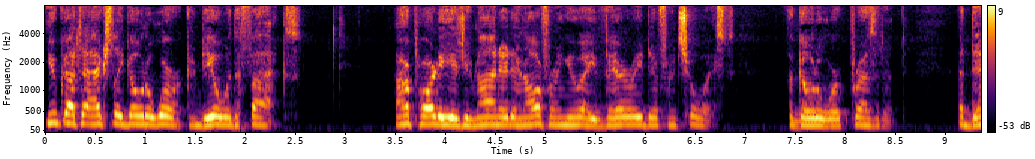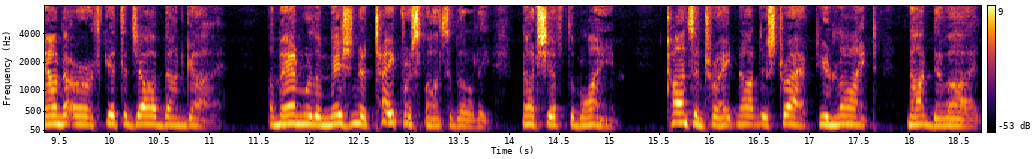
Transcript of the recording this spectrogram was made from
you've got to actually go to work and deal with the facts. Our party is united in offering you a very different choice a go to work president, a down to earth, get the job done guy, a man with a mission to take responsibility, not shift the blame, Concentrate, not distract. Unite, not divide.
